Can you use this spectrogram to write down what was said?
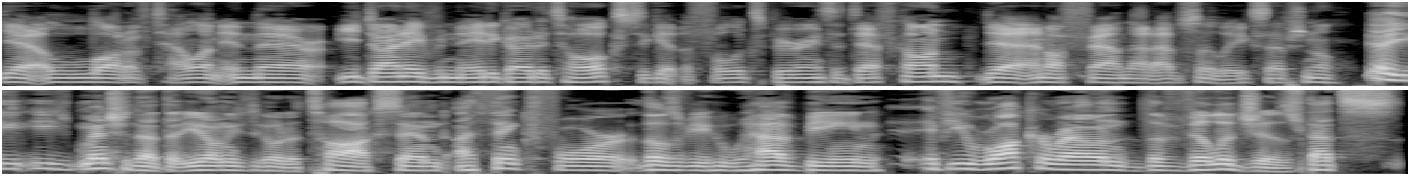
yeah, a lot of talent in there. You don't even need to go to talks to get the full experience of DEF CON. Yeah, and I found that absolutely exceptional. Yeah, you, you mentioned that, that you don't need to go to talks. And I think for those of you who have been, if you walk around the villages, that's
